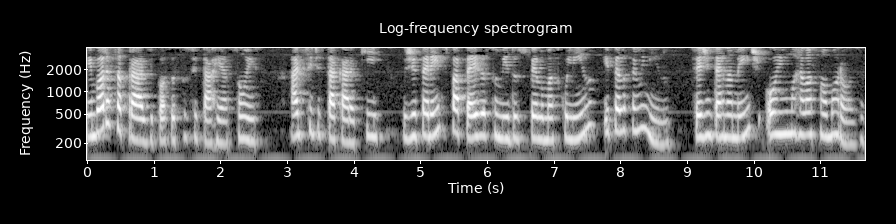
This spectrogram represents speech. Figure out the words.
Embora essa frase possa suscitar reações, há de se destacar aqui os diferentes papéis assumidos pelo masculino e pelo feminino, seja internamente ou em uma relação amorosa.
